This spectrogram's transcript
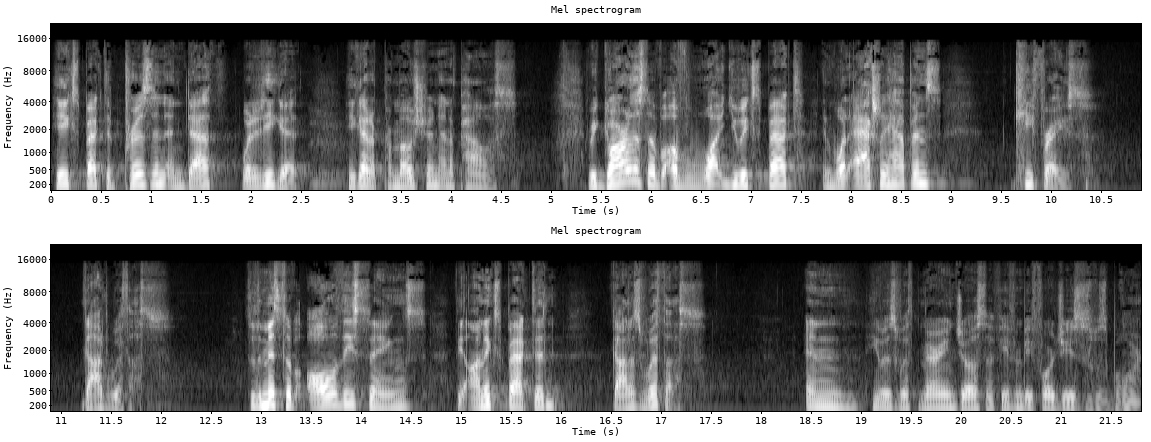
he expected prison and death. What did he get? He got a promotion and a palace. Regardless of, of what you expect and what actually happens, key phrase God with us. Through the midst of all of these things, the unexpected, God is with us. And he was with Mary and Joseph even before Jesus was born.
